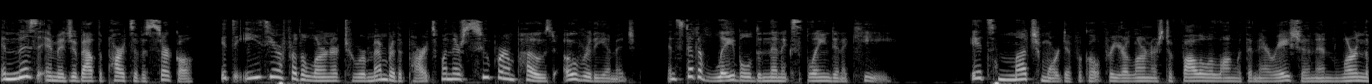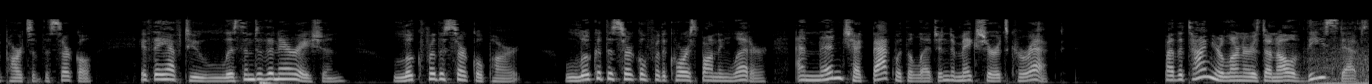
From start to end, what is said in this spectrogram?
In this image about the parts of a circle, it's easier for the learner to remember the parts when they're superimposed over the image instead of labeled and then explained in a key. It's much more difficult for your learners to follow along with the narration and learn the parts of the circle if they have to listen to the narration, look for the circle part, look at the circle for the corresponding letter, and then check back with the legend to make sure it's correct. By the time your learner has done all of these steps,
